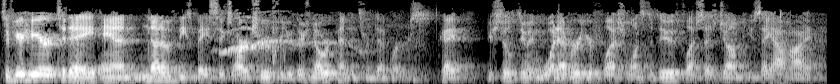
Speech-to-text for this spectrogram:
So if you're here today and none of these basics are true for you, there's no repentance from dead works. Okay? You're still doing whatever your flesh wants to do. Flesh says jump, you say how high.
